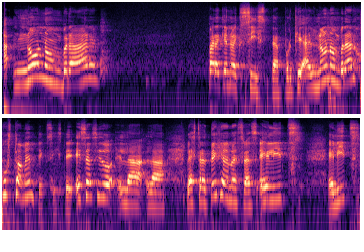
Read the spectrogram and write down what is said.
ah, no nombrar para que no exista, porque al no nombrar justamente existe. Esa ha sido la, estrategia de nuestras élites, élites,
